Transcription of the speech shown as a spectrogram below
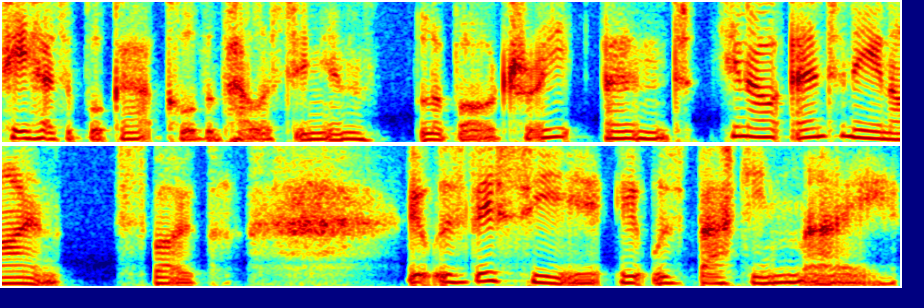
He has a book out called The Palestinian Laboratory. And, you know, Antony and I spoke. It was this year, it was back in May.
